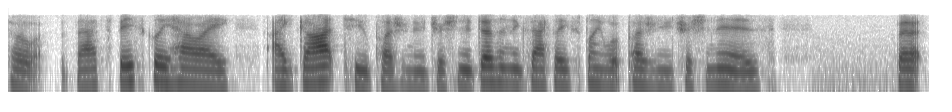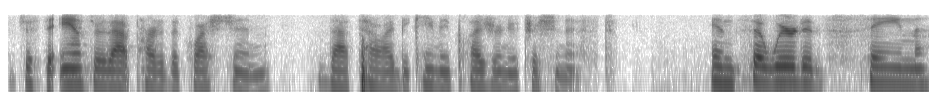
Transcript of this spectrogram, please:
So that's basically how I I got to pleasure nutrition. It doesn't exactly explain what pleasure nutrition is, but just to answer that part of the question, that's how I became a pleasure nutritionist. And so, where did Sane,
